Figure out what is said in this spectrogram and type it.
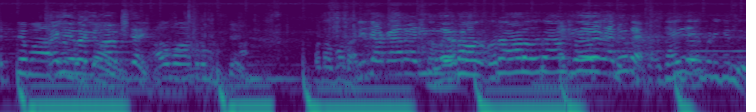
നെറ്റ് മാത്രം ചവിട്ടുമല ഒരാൾ ഒരാൾ പിടിക്കുന്നു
